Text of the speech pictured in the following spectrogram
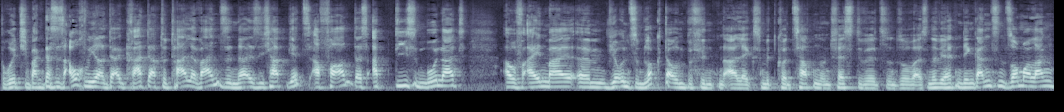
Brötchen backen. Das ist auch wieder gerade der totale Wahnsinn. Ne? Also ich habe jetzt erfahren, dass ab diesem Monat auf einmal ähm, wir uns im Lockdown befinden, Alex, mit Konzerten und Festivals und sowas. Ne? Wir hätten den ganzen Sommer lang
